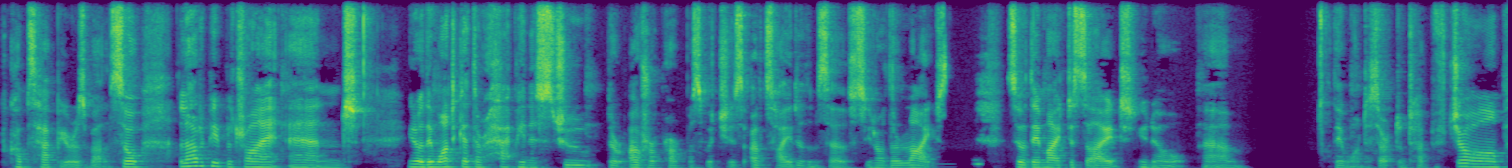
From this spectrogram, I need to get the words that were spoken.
becomes happier as well. So a lot of people try and you know they want to get their happiness through their outer purpose, which is outside of themselves, you know, their lives. So they might decide, you know, um, they want a certain type of job,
